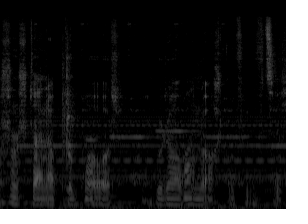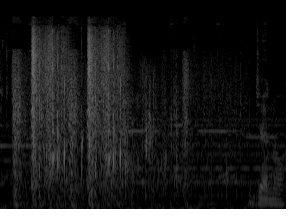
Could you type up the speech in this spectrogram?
Auch schon Stein abgebaut. Ja, gut, aber waren nur 58. Und ja noch.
